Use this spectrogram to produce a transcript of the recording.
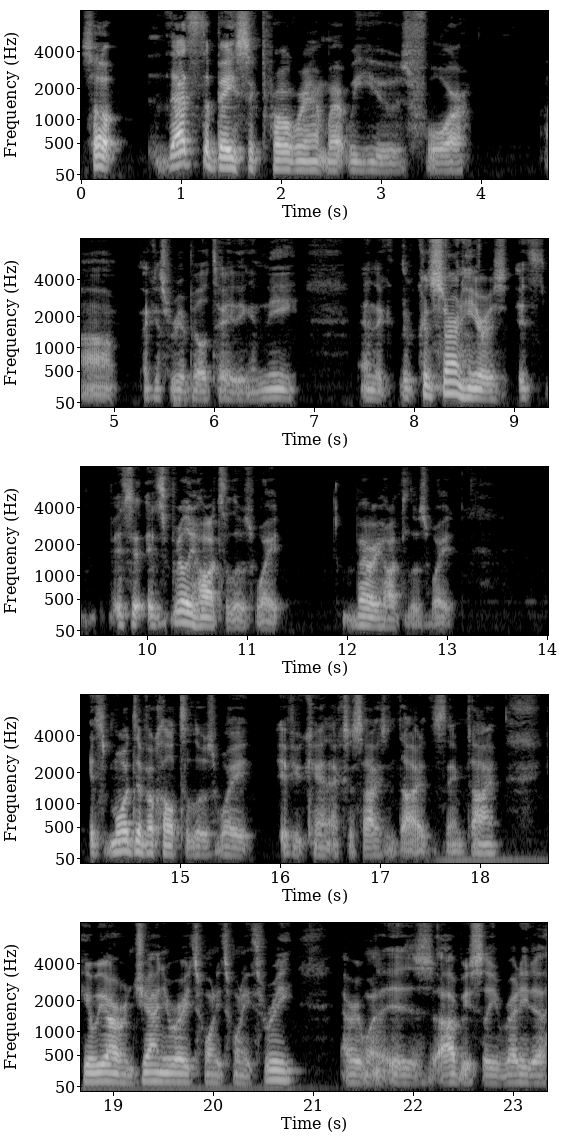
So that's the basic program that we use for, uh, I guess, rehabilitating a knee. And the, the concern here is it's it's it's really hard to lose weight, very hard to lose weight it's more difficult to lose weight if you can't exercise and diet at the same time. Here we are in January 2023. Everyone is obviously ready to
